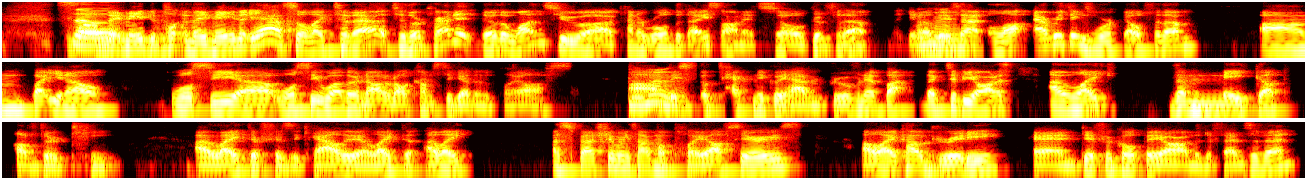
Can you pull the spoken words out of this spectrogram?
Well, So they made the pl- they made it. Yeah. So like to that to their credit, they're the ones who uh, kind of rolled the dice on it. So good for them. Like, you know, they've Mhm. had a lot. Everything's worked out for them. Um, but you know, we'll see. Uh, we'll see whether or not it all comes together in the playoffs. Um, they Mhm. still technically haven't proven it, but like to be honest, I like the makeup of their team. I like their physicality. I like the. I like, especially when you talk about playoff series. I like how gritty and difficult they are on the defensive end.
